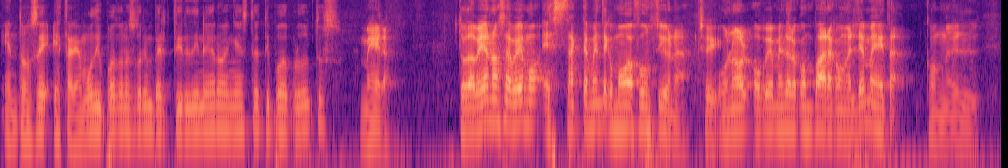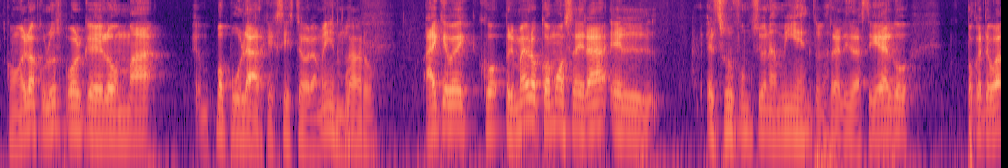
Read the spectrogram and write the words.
Entonces, ¿estaríamos dispuestos nosotros a invertir dinero en este tipo de productos? Mira, todavía no sabemos exactamente cómo va a funcionar. Sí. Uno obviamente lo compara con el de Meta, con el, con el Oculus, porque es lo más eh, popular que existe ahora mismo. Claro. Hay que ver primero cómo será el, el su funcionamiento en realidad. Si hay algo, porque te voy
